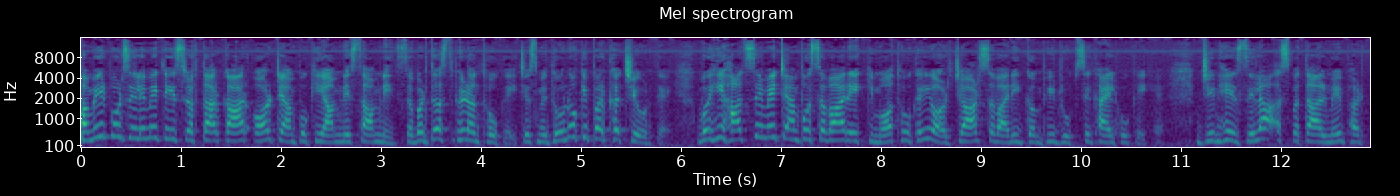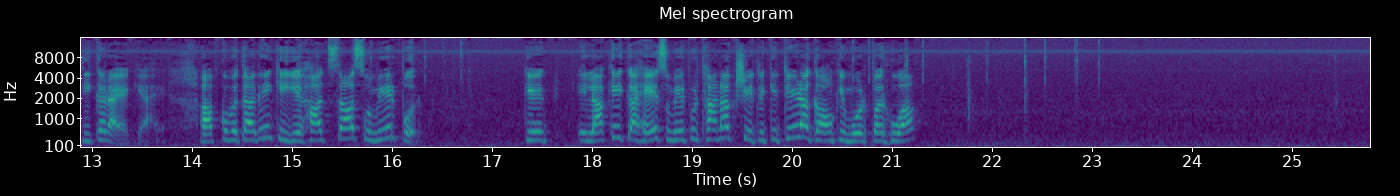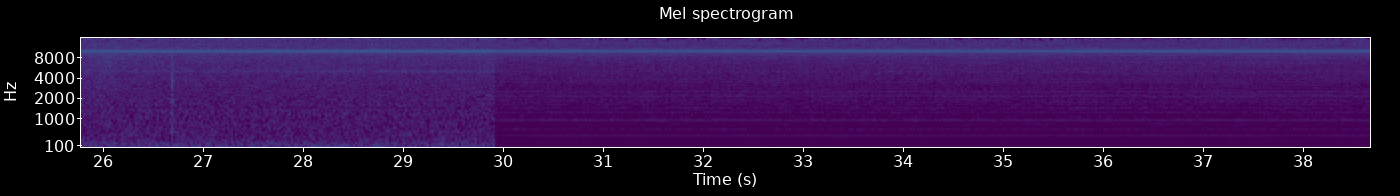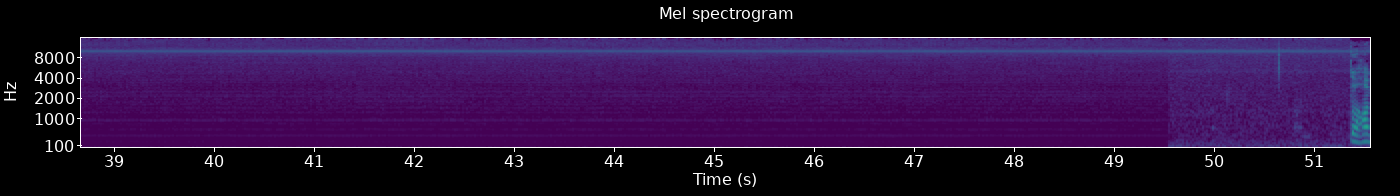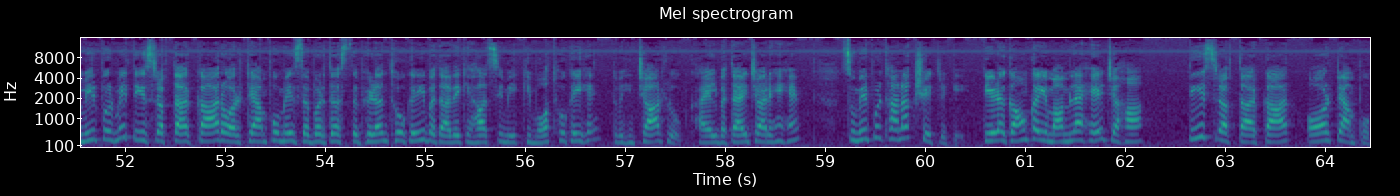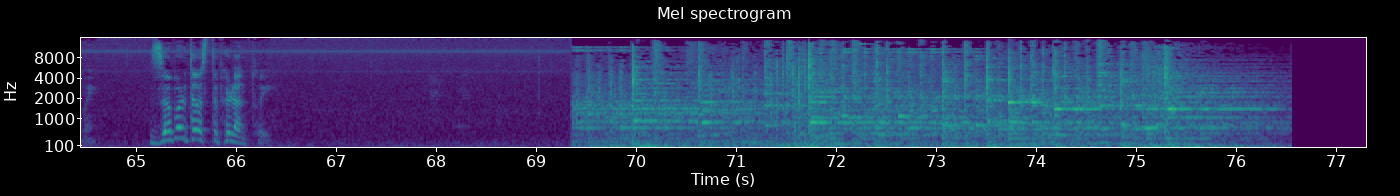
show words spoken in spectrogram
हमीरपुर ज़िले में तेज रफ्तार कार और टेंपो की आमने सामने ज़बरदस्त भिड़ंत हो गई, जिसमें दोनों के पर खच्चे उड़ गए वहीं हादसे में टेंपो सवार एक की मौत हो गई और चार सवारी गंभीर रूप से घायल हो गई है, जिन्हें जिला अस्पताल में भर्ती कराया गया है। आपको बता दें कि ये हादसा सुमेरपुर के इलाके का है। सुमेरपुर थाना क्षेत्र के टेड़ा गाँव के मोड़ पर हुआ। तो हमीरपुर में तेज रफ्तार कार और टेंपो में ज़बरदस्त भिड़ंत हो गई। बता दें कि हादसे में एक की मौत हो गई है। तो वहीं चार लोग घायल बताए जा रहे हैं। सुमीरपुर थाना क्षेत्र के टेड़ा गाँव का ये मामला है, जहाँ तेज रफ्तार कार और टेंपो में ज़बरदस्त भिड़ंत हुई।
